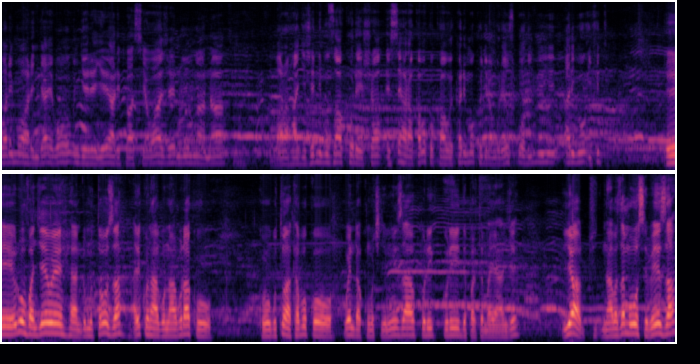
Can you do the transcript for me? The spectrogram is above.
barimo hari indiyaye bongereye hari pasi yawaje n'uyu mwana barahagije niba uzakoresha ese hari akaboko kawe karimo kugira ngo Rayon Sport ibe ari bo ifite Eh, urumva njyewe eh, ndi umutoza ariko ntabwo nabura ku gutunga akaboko wenda ku mukinnyi mwiza kuri, kuri departema yanjye. Ya ni abazamu bose beza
